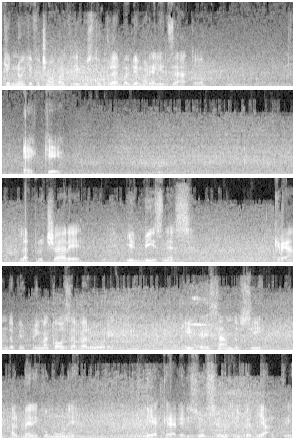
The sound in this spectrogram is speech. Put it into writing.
che noi che facciamo parte di questo club abbiamo realizzato è che l'approcciare il business creando per prima cosa valore interessandosi al bene comune e a creare risorse utili per gli altri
